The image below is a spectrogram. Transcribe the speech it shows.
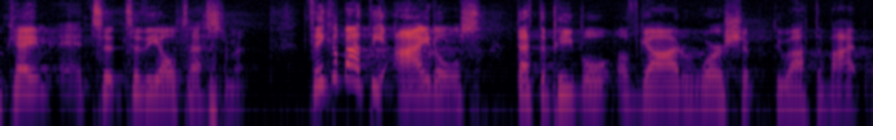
okay, to, to the Old Testament. Think about the idols that the people of God worship throughout the Bible.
